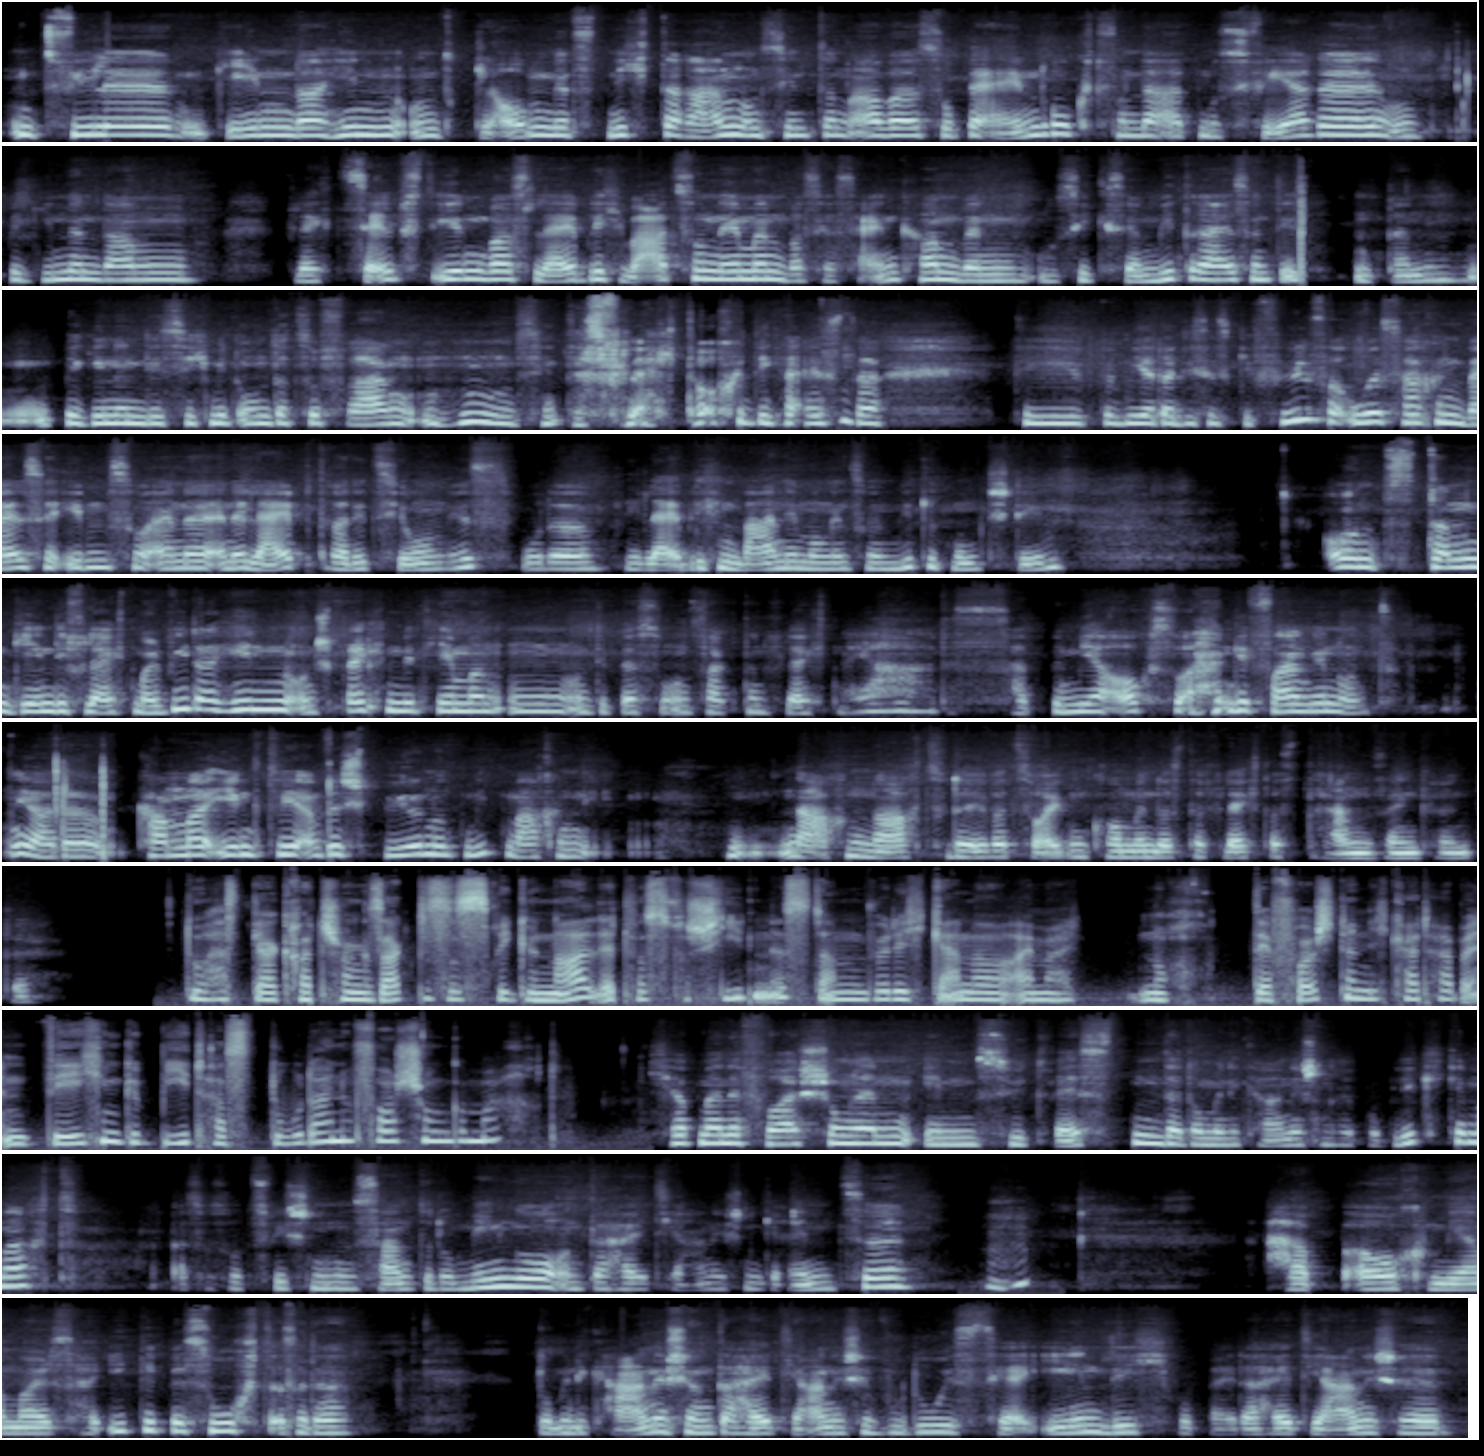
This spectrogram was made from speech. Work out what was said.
Und viele gehen dahin und glauben jetzt nicht daran und sind dann aber so beeindruckt von der Atmosphäre und beginnen dann vielleicht selbst irgendwas leiblich wahrzunehmen, was ja sein kann, wenn Musik sehr mitreißend ist. Und dann beginnen die sich mitunter zu fragen, hm, sind das vielleicht doch die Geister, die bei mir da dieses Gefühl verursachen, weil es ja eben so eine, eine Leibtradition ist, wo da die leiblichen Wahrnehmungen so im Mittelpunkt stehen. Und dann gehen die vielleicht mal wieder hin und sprechen mit jemandem und die Person sagt dann vielleicht, naja, das hat bei mir auch so angefangen und ja, da kann man irgendwie einfach spüren und mitmachen, nach und nach zu der Überzeugung kommen, dass da vielleicht was dran sein könnte. Du hast ja gerade schon gesagt, dass es regional etwas verschieden ist. Dann würde ich gerne einmal noch der Vollständigkeit habe, in welchem Gebiet hast du deine Forschung gemacht? Ich habe meine Forschungen im Südwesten der Dominikanischen Republik gemacht, also so zwischen Santo Domingo und der haitianischen Grenze. Mhm. Habe auch mehrmals Haiti besucht, also der dominikanische und der haitianische Voodoo ist sehr ähnlich, wobei der haitianische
